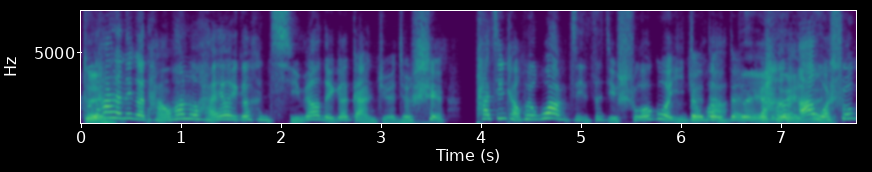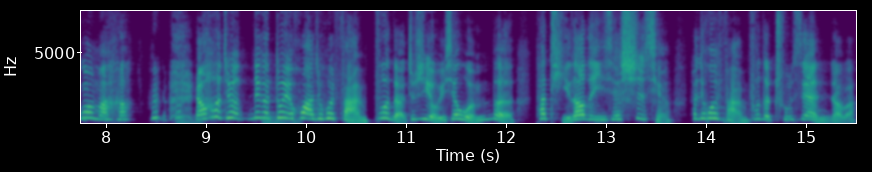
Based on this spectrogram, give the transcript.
读他的那个谈话录还有一个很奇妙的一个感觉，就是他经常会忘记自己说过一句话，对对。对，然后啊我说过吗？然后就那个对。话就会反复的，就是有一些文本他提到的一些事情，他就会反复的出现，你知道吧？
